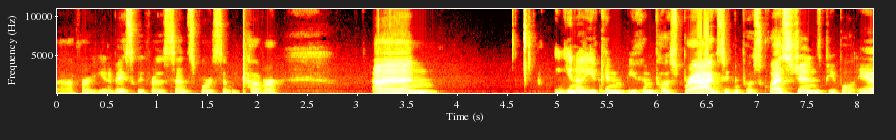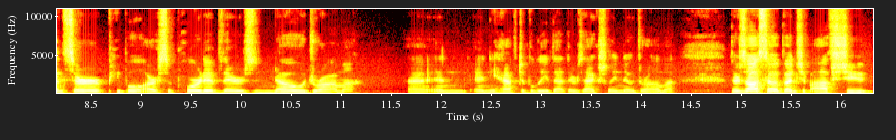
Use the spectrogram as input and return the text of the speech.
uh, for you know basically for the scent sports that we cover, and you know you can you can post brags you can post questions people answer people are supportive there's no drama. Uh, and and you have to believe that there's actually no drama. There's also a bunch of offshoot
